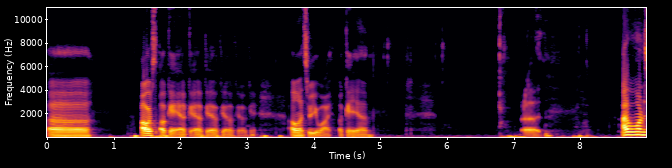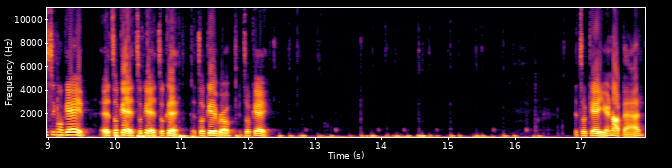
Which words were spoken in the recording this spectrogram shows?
Uh... I was... Okay, okay, okay, okay, okay, okay. I'll answer you why. Okay, um. Uh, I haven't won a single game. It's okay, it's okay, it's okay. It's okay, bro. It's okay. It's okay, you're not bad.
